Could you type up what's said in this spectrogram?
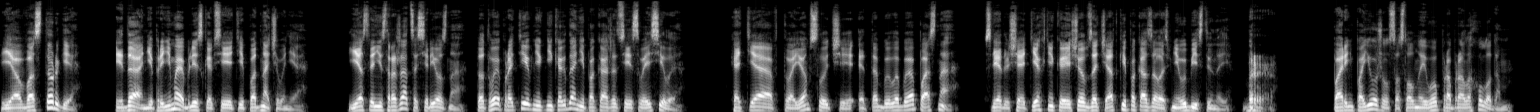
Я в восторге. И да, не принимай близко все эти подначивания. Если не сражаться серьезно, то твой противник никогда не покажет всей своей силы. Хотя в твоем случае это было бы опасно. Следующая техника еще в зачатке показалась мне убийственной. Бррр. Парень поежился, словно его пробрало холодом.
